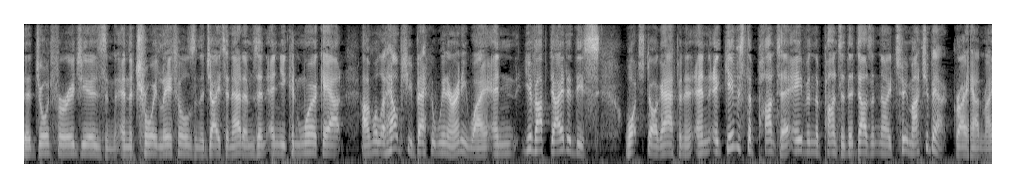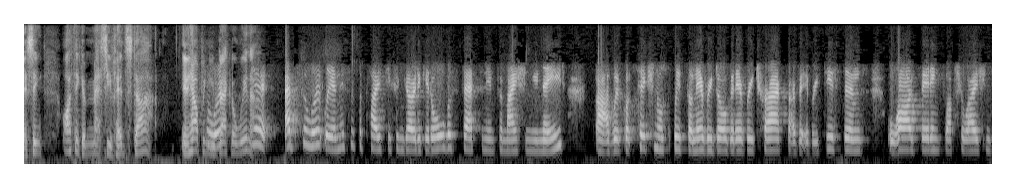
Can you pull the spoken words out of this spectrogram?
the George Ferrugias and, and the Troy Littles and the Jason Adams, and, and you can work out, um, well, it helps you back a winner anyway. And you've updated this Watchdog app, and it, and it gives the punter, even the punter that doesn't know too much about greyhound racing, I think a massive head start in helping you back a winner. Yeah, absolutely. And this is the place you can go to get all the stats and information you need. Uh, we've got sectional splits on every dog at every track, over every distance, live betting fluctuations,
